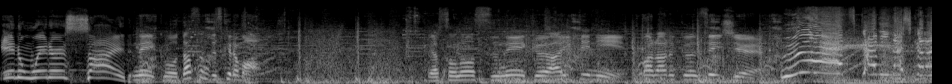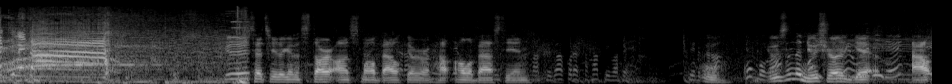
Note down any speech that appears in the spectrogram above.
in winner's side. メイクを出すんですけども。いやそのスネーク相手に、まあ、ラル君選手うわー掴みなしから決めた they're going to start on small battlefield or Hollow Bastion. Ooh. It was in the neutral to get out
